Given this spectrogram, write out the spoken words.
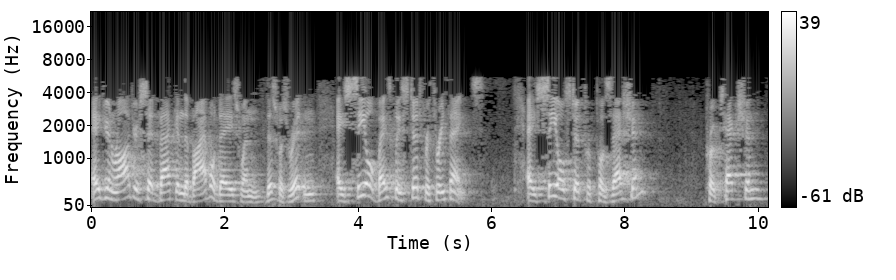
Adrian Rogers said back in the Bible days when this was written, a seal basically stood for three things. A seal stood for possession, protection,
